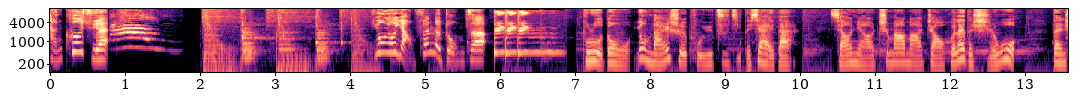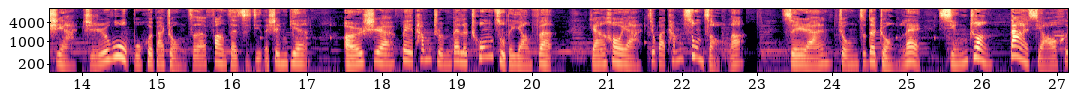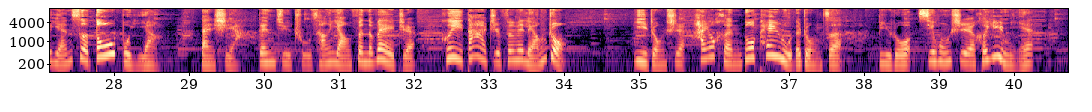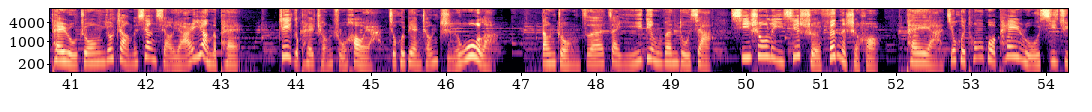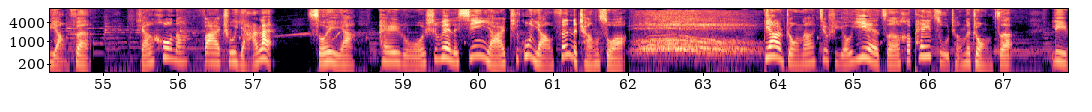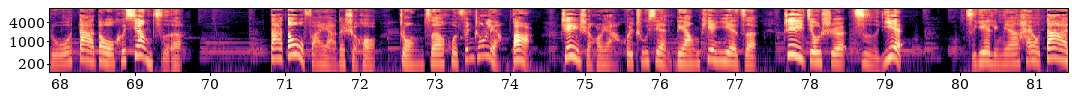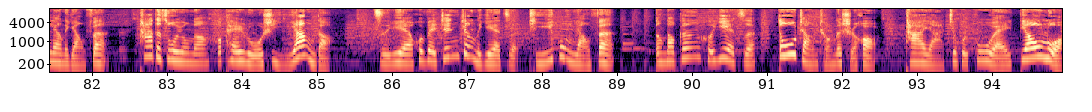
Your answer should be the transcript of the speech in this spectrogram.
谈科学。拥有养分的种子。哺乳动物用奶水哺育自己的下一代，小鸟吃妈妈找回来的食物。但是呀，植物不会把种子放在自己的身边，而是为它们准备了充足的养分，然后呀就把它们送走了。虽然种子的种类、形状、大小和颜色都不一样，但是呀。根据储藏养分的位置，可以大致分为两种，一种是含有很多胚乳的种子，比如西红柿和玉米，胚乳中有长得像小芽一样的胚，这个胚成熟后呀，就会变成植物了。当种子在一定温度下吸收了一些水分的时候，胚呀就会通过胚乳吸取养分，然后呢发出芽来。所以呀。胚乳是为了新芽提供养分的场所。第二种呢，就是由叶子和胚组成的种子，例如大豆和橡子。大豆发芽的时候，种子会分成两半儿，这时候呀，会出现两片叶子，这就是子叶。子叶里面含有大量的养分，它的作用呢，和胚乳是一样的。子叶会为真正的叶子提供养分，等到根和叶子都长成的时候，它呀就会枯萎凋落。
